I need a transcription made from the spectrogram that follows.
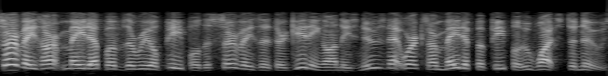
surveys aren't made up of the real people. The surveys that they're getting on these news networks are made up of people who watch the news.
